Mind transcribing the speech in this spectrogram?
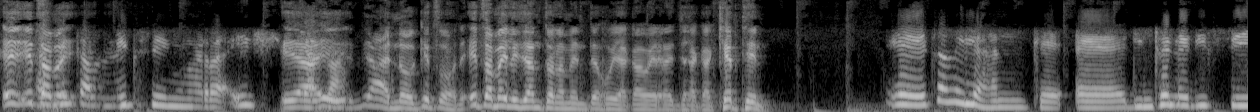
E tsama ka mixing mara e- ya, no ke tsone. E tsamaile jang tournament go ya ka wena jaaka captain? E tsama tsamaile hantle. Eh dintho ne di se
